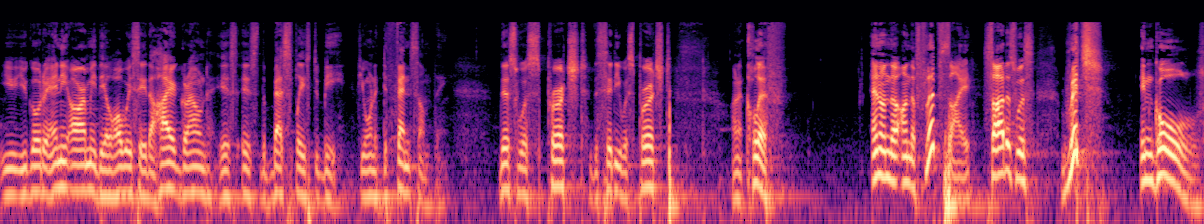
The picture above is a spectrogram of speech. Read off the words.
You, you go to any army, they'll always say the higher ground is, is the best place to be if you want to defend something. This was perched, the city was perched on a cliff. And on the, on the flip side, Sardis was rich in gold,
